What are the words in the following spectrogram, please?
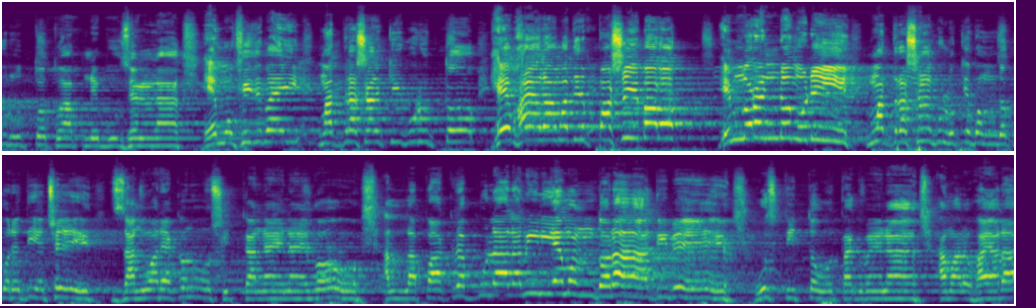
গুরুত্ব তো আপনি বুঝেন না। হে মফিজ ভাই, মাদ্রাসার কি গুরুত্ব? হে ভাইয়ারা, আমাদের পাশেই ভারত নরেন্দ্র মোদী মাদ্রাসাগুলোকে বন্ধ করে দিয়েছে। জানুয়ার এখনও শিক্ষা নেয় নাই গো। আল্লাহ পাক রব্বুল আলামিন এমন ধরা দিবে। অস্তিত্বও থাকবে না। আমার ভাইয়ারা,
